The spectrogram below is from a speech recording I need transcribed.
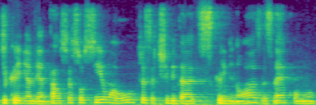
de crime ambiental se associam a outras atividades criminosas, né? como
